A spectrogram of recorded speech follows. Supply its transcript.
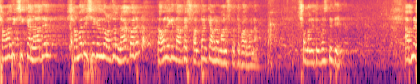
সামাজিক শিক্ষা না দেন, সামাজিক শিক্ষা যদি অর্জন না করে তাহলে কিন্তু আপনার সন্তানকে আমরা মানুষ করতে পারব না। সম্মানিত উপস্থিতি, আপনার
